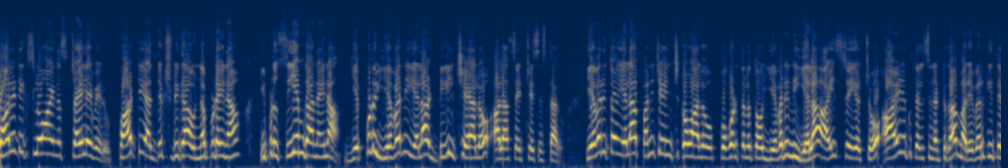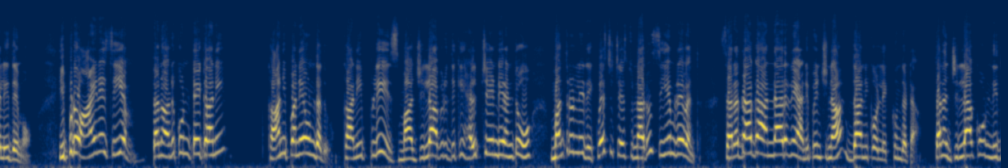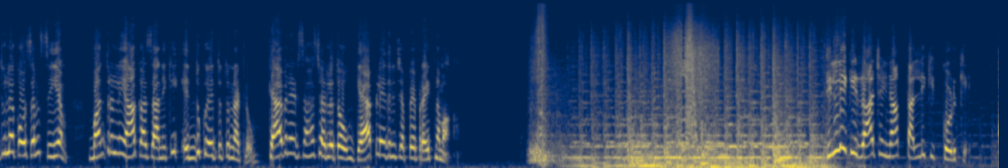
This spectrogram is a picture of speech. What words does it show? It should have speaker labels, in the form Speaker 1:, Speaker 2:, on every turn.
Speaker 1: పాలిటిక్స్లో ఆయన స్టైలే వేరు. పార్టీ అధ్యక్షుడిగా ఉన్నప్పుడైనా ఇప్పుడు సీఎంగానైనా ఎప్పుడు ఎవరిని ఎలా డీల్ చేయాలో అలా సెట్ చేసేస్తారు. ఎవరితో ఎలా పని చేయించుకోవాలో పొగడ్తలతో ఎవరిని ఎలా ఐస్ చేయొచ్చో ఆయనకు తెలిసినట్టుగా మరెవరికీ తెలియదేమో. ఇప్పుడు ఆయనే సీఎం. తను అనుకుంటే కానీ కాని పనే ఉండదు. కానీ ప్లీజ్ మా జిల్లా అభివృద్ధికి హెల్ప్ చేయండి అంటూ మంత్రుల్ని రిక్వెస్ట్ చేస్తున్నారు సీఎం రేవంత్. సరదాగా అన్నారని అనిపించినా దానికో లెక్కుందట. తన జిల్లాకు నిధుల కోసం సీఎం మంత్రుల్ని ఆకాశానికి ఎందుకు ఎత్తుతున్నట్లు? కేబినెట్ సహచరులతో గ్యాప్ లేదని చెప్పే ప్రయత్నమా?
Speaker 2: ఢిల్లీకి రాజైన తల్లికి కొడుకే.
